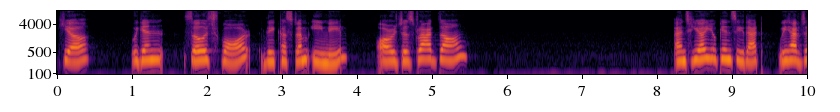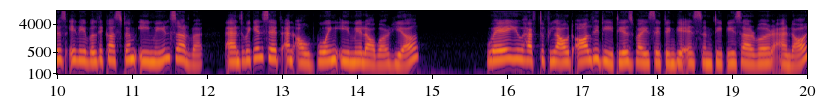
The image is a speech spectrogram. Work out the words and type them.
here we can search for the custom email or just drag down. And here you can see that we have just enabled the custom email server and we can set an outgoing email over here where you have to fill out all the details by setting the SMTP server and all.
